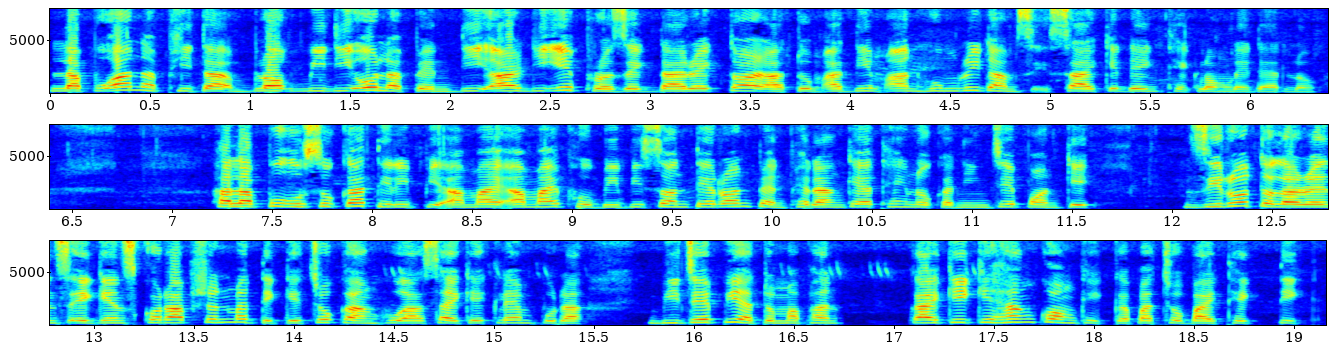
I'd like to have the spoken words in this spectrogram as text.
lapuana phita block bdo la pen drda project director atum adim an humri dam si sai ke deng theklong le detlo halapu usuka tiripi amai amai phu bibison teron pen pherang ke thengno kaning je pon ke zero tolerance against corruption ma tike chokang hu asai ke claim pura bjp atuma phan kai ki ki hangkong ki ka pacho bai thektik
